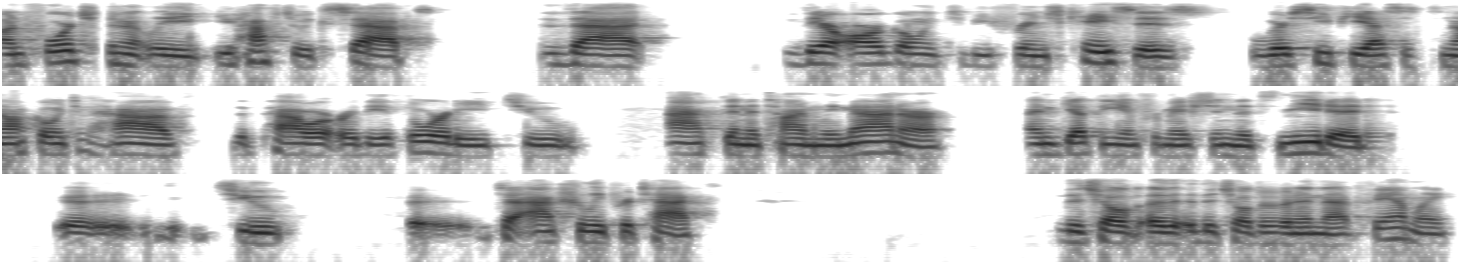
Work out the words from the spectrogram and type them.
unfortunately, you have to accept that there are going to be fringe cases where CPS is not going to have the power or the authority to act in a timely manner and get the information that's needed uh, to uh, to actually protect the child uh, the children in that family.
